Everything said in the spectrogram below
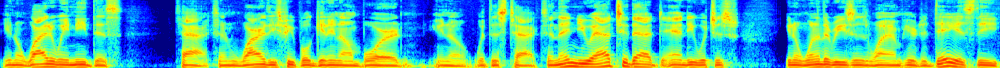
you know why do we need this tax and why are these people getting on board you know with this tax. And then you add to that andy which is you know one of the reasons why i'm here today is the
